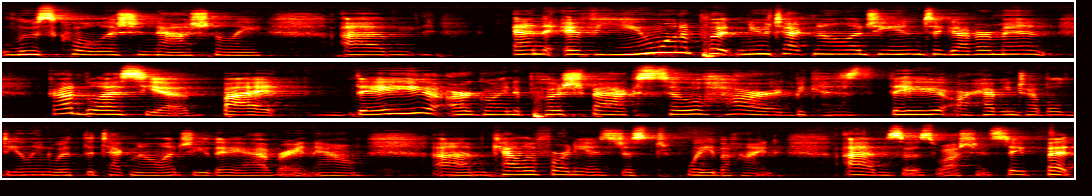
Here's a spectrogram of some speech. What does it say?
loose coalition nationally um, and if you want to put new technology into government, God bless you, but they are going to push back so hard because they are having trouble dealing with the technology they have right now. Um, California is just way behind, um, so is Washington State. But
